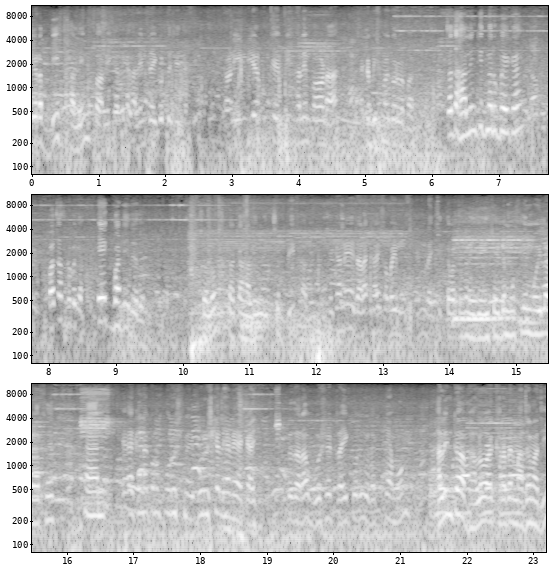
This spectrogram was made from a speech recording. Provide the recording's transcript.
যেটা বিফ হালিম। তো আমি এখান হালিম ট্রাই করতে চাইতেছি কারণ ইন্ডিয়ার बुक एम হালিম পাওয়াটা একটা विस्मयकर ব্যাপার। চাচা, হালিম कितना रुपए का পঁচাশ रुपये কে? এক বাটি দে। दो চলো টাকা হালিম দিচ্ছে বিফ হালিম। এখানে যারা খায় সবাই মুসলিম লাইক দেখতে পাচ্ছেন এই সাইডে মুসলিম মহিলার আছে। অ্যান্ড এখানে কোনো পুরুষ নেই, পুরুষ খেলে আমি একাই। তো যারা বসে ট্রাই করি এটা কেমন। হালিমটা ভালো আর খারাপের মাঝামাঝি।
